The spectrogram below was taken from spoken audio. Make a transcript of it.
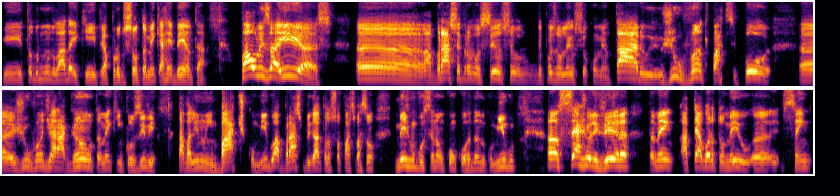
e todo mundo lá da equipe, a produção também que arrebenta. Paulo Isaías, uh, abraço aí para você. Seu, depois eu leio o seu comentário. O Gilvan que participou, uh, Gilvan de Aragão também, que inclusive estava ali no embate comigo. Abraço, obrigado pela sua participação, mesmo você não concordando comigo. Uh, Sérgio Oliveira, também, até agora eu tô meio uh, sem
